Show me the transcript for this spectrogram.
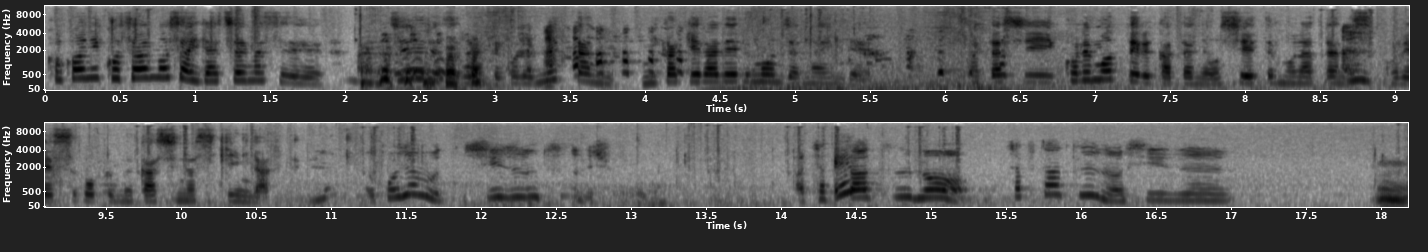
ここに古参もさいらっしゃいます。ジュールズなんてこれめったに見かけられるもんじゃないんで、私これ持ってる方に教えてもらったんです。これすごく昔のスキンだって。これでもシーズン2でしょ？あ、チャプター2の、チャプター2のシーズン、うん、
